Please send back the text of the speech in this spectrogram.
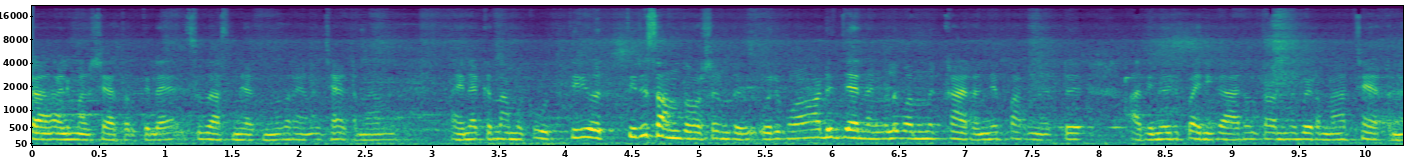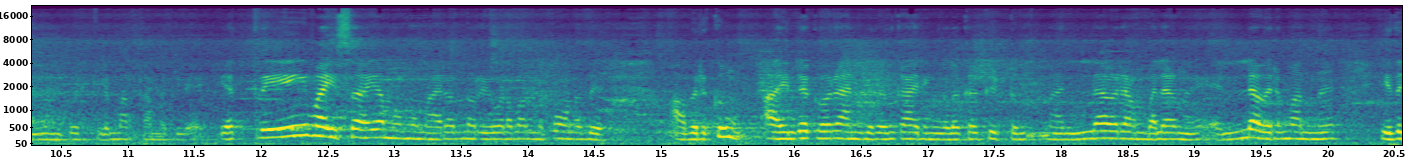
കാളിമൺ ക്ഷേത്രത്തിലെ സുദാസൻ ചേട്ടൻ എന്ന് പറയുന്ന ചേട്ടനാണ്. അതിനൊക്കെ നമുക്ക് ഒത്തിരി ഒത്തിരി സന്തോഷമുണ്ട്. ഒരുപാട് ജനങ്ങൾ വന്ന് കരഞ്ഞ് പറഞ്ഞിട്ട് അതിനൊരു പരിഹാരം തന്നു വിടുന്ന ആ ചേട്ടനെ നമുക്ക് ഒരിക്കലും മറക്കാൻ പറ്റില്ല. എത്രയും വയസ്സായ അമ്മമ്മമാരെന്നറിയോ ഇവിടെ വന്ന് പോണത്? അവർക്കും അതിന്റെയൊക്കെ ഒരു അനുഗ്രഹവും കാര്യങ്ങളൊക്കെ കിട്ടും. നല്ല ഒരു അമ്പലമാണ്. എല്ലാവരും വന്ന് ഇത്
